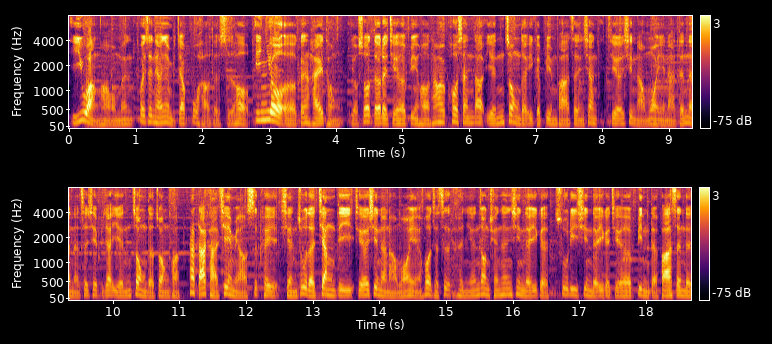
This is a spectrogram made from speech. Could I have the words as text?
以往哈我们卫生条件比较不好的时候，婴幼儿跟孩童有时候得了结核病后，它会扩散到严重的一个并发症，像结核性脑膜炎啊等等的这些比较严重的状况。那打卡介苗是可以。显著的降低结核性的脑膜炎，或者是很严重全身性的一个树立性的一个结核病的发生的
